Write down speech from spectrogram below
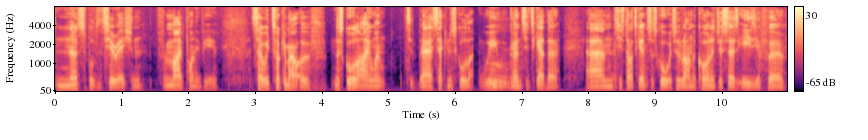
noticeable deterioration from my point of view. So we took him out of the school I went. To, uh, secondary school that we were going to together, and he started going to school, which is around the corner. Just says easier for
